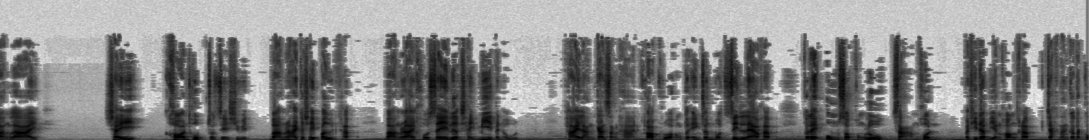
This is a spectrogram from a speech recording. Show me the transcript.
บางราย ใช้ค้อนทุบจนเสียชีวิต บางรายก็ใช้ปืนครับ บางรายโคเซ่เลือกใช้มีดเป็นอาวุธ ภายหลังการสังหารครอบครัวของตัวเองจนหมดสิ้นแล้วครับ ก็ได้อุ้มศพของลูก 3 คน ไปที่ระเบียงห้องครับ จากนั้นก็ตะโก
